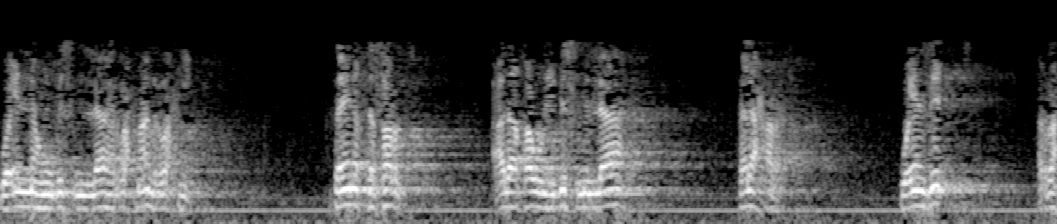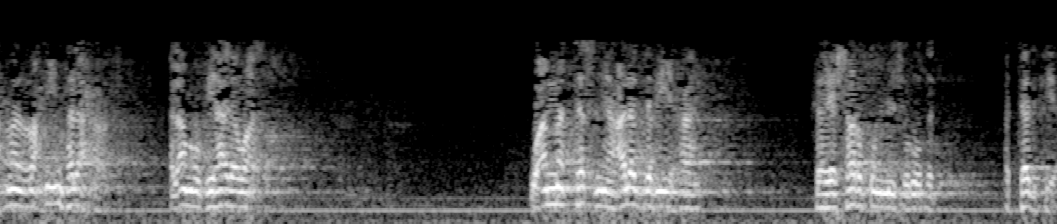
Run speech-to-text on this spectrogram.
وإنه بسم الله الرحمن الرحيم. فإن اقتصرت على قول بسم الله فلا حرج. وإن زدت الرحمن الرحيم فلا حرج. الأمر في هذا واسع. وأما التسمية على الذبيحة فهي شرط من شروط التذكية.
